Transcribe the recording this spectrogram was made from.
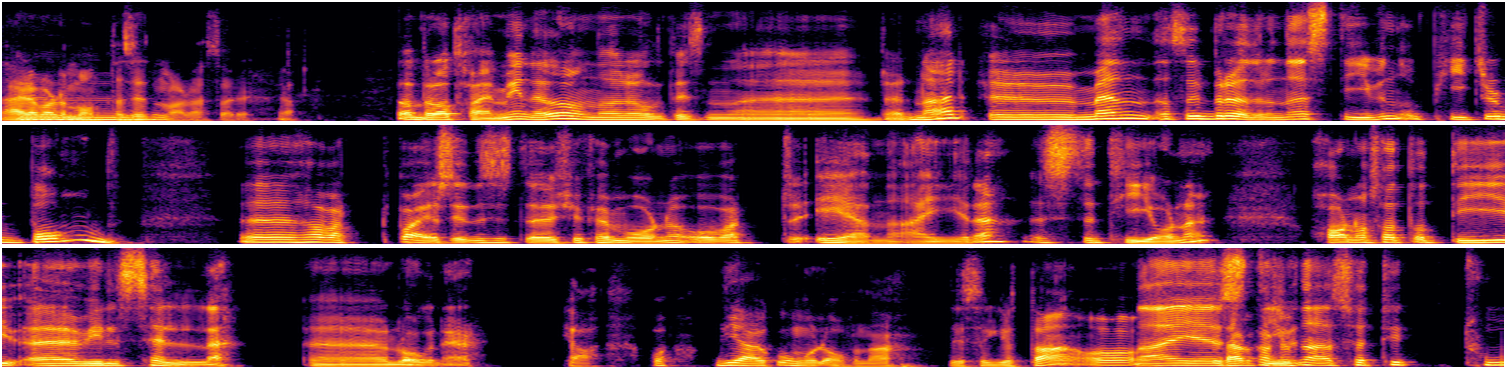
Nei, det var det måned siden, var det. Sorry. Ja. Det var bra timing, det, da, når oljeprisen er der den er. Eh, men altså, brødrene Steven og Peter Bond eh, har vært på eiersiden de siste 25 årene og vært eneeiere de siste 10 årene. Har nå sagt at de eh, vil selge Loganair. Ja, og de er jo ikke unge og lovende, disse gutta. Nei, er Steven kanskje... er 72.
